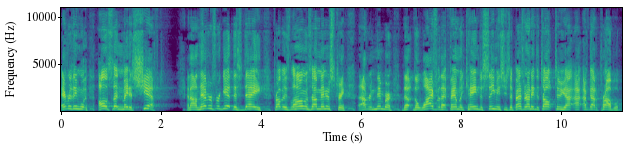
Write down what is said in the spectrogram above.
Everything all of a sudden made a shift. And I'll never forget this day, probably as long as I'm ministering. I remember the, the wife of that family came to see me and she said, Pastor, I need to talk to you. I, I, I've got a problem.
